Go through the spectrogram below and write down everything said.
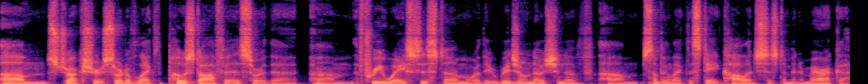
um, structure, sort of like the post office or the, um, the freeway system or the original notion of um, something like the state college system in America.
